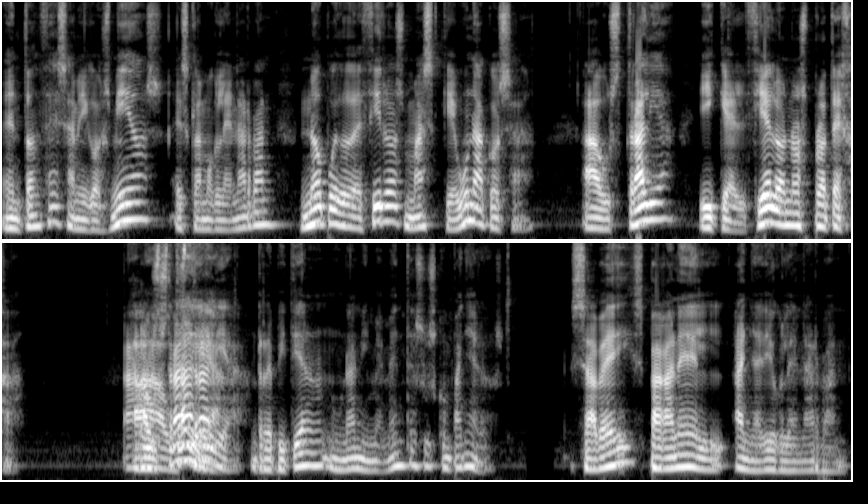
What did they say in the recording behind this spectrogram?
Entonces, amigos míos, exclamó Glenarvan, no puedo deciros más que una cosa. A Australia y que el cielo nos proteja. Australia, repitieron unánimemente sus compañeros. ¿Sabéis, Paganel, añadió Glenarvan,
